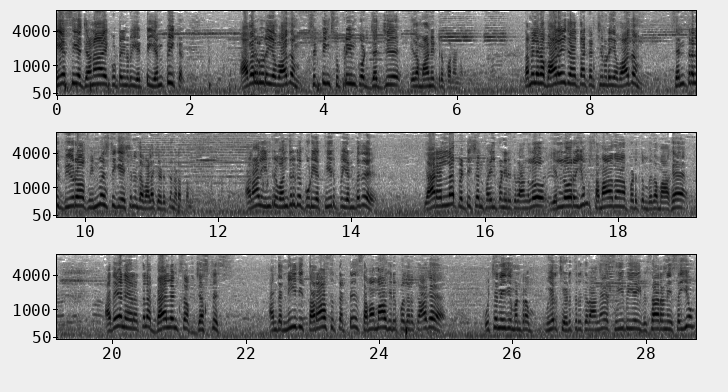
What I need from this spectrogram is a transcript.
தேசிய ஜனநாயக கூட்டணியுடைய எட்டு எம்பிக்கள் அவர்களுடைய வாதம் சிட்டிங் சுப்ரீம் கோர்ட் ஜட்ஜு இதை மானிட்டர் பண்ணணும். தமிழக பாரதிய ஜனதா கட்சியினுடைய வாதம் சென்ட்ரல் பியூரோ ஆஃப் இன்வெஸ்டிகேஷன் இந்த வழக்கு எடுத்து நடத்தணும். ஆனால் இன்று வந்திருக்கக்கூடிய தீர்ப்பு என்பது யாரெல்லாம் பெட்டிஷன் ஃபைல் பண்ணியிருக்கிறாங்களோ எல்லோரையும் சமாதானப்படுத்தும் விதமாக அதே நேரத்தில் பேலன்ஸ் ஆஃப் ஜஸ்டிஸ் அந்த நீதி தராசு தட்டு சமமாக இருப்பதற்காக உச்சநீதிமன்றம் முயற்சி எடுத்திருக்கிறாங்க. சிபிஐ விசாரணை செய்யும்.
